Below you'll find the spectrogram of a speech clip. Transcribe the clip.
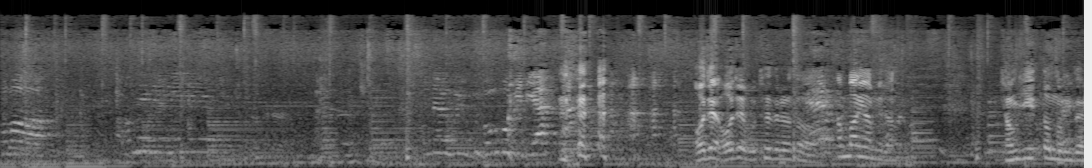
어머, 오늘이 오늘 무슨 몸보길이야? 어제 어제 못 해드려서 한 방에 합니다. 경기 있던 놈들.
